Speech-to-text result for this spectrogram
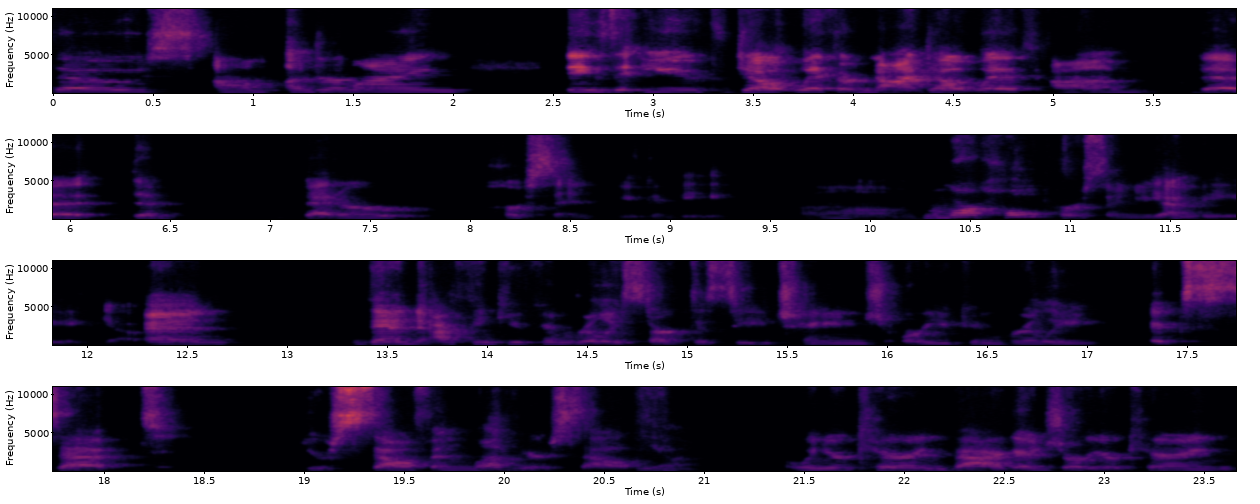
those um, underlying things that you've dealt with or not dealt with, um, the the better person you can be. Um, the more whole person you Yeah. can be. Yeah. And then I think you can really start to see change or you can really accept yourself and love yourself. yeah, When you're carrying baggage or you're carrying,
